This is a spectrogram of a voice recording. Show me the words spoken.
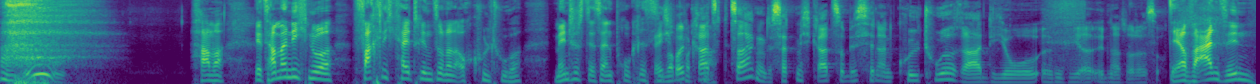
Uh. Hammer. Jetzt haben wir nicht nur Fachlichkeit drin, sondern auch Kultur. Mensch, ist das ein progressiver Ich wollte gerade sagen, das hat mich gerade so ein bisschen an Kulturradio irgendwie erinnert oder so. Der Wahnsinn.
